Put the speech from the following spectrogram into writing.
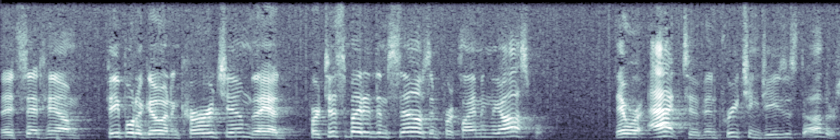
They had sent him people to go and encourage him. They had participated themselves in proclaiming the gospel. They were active in preaching Jesus to others.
